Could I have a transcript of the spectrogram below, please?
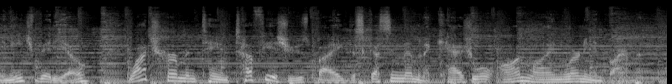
In each video, watch Herman tame tough issues by discussing them in a casual online learning environment.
